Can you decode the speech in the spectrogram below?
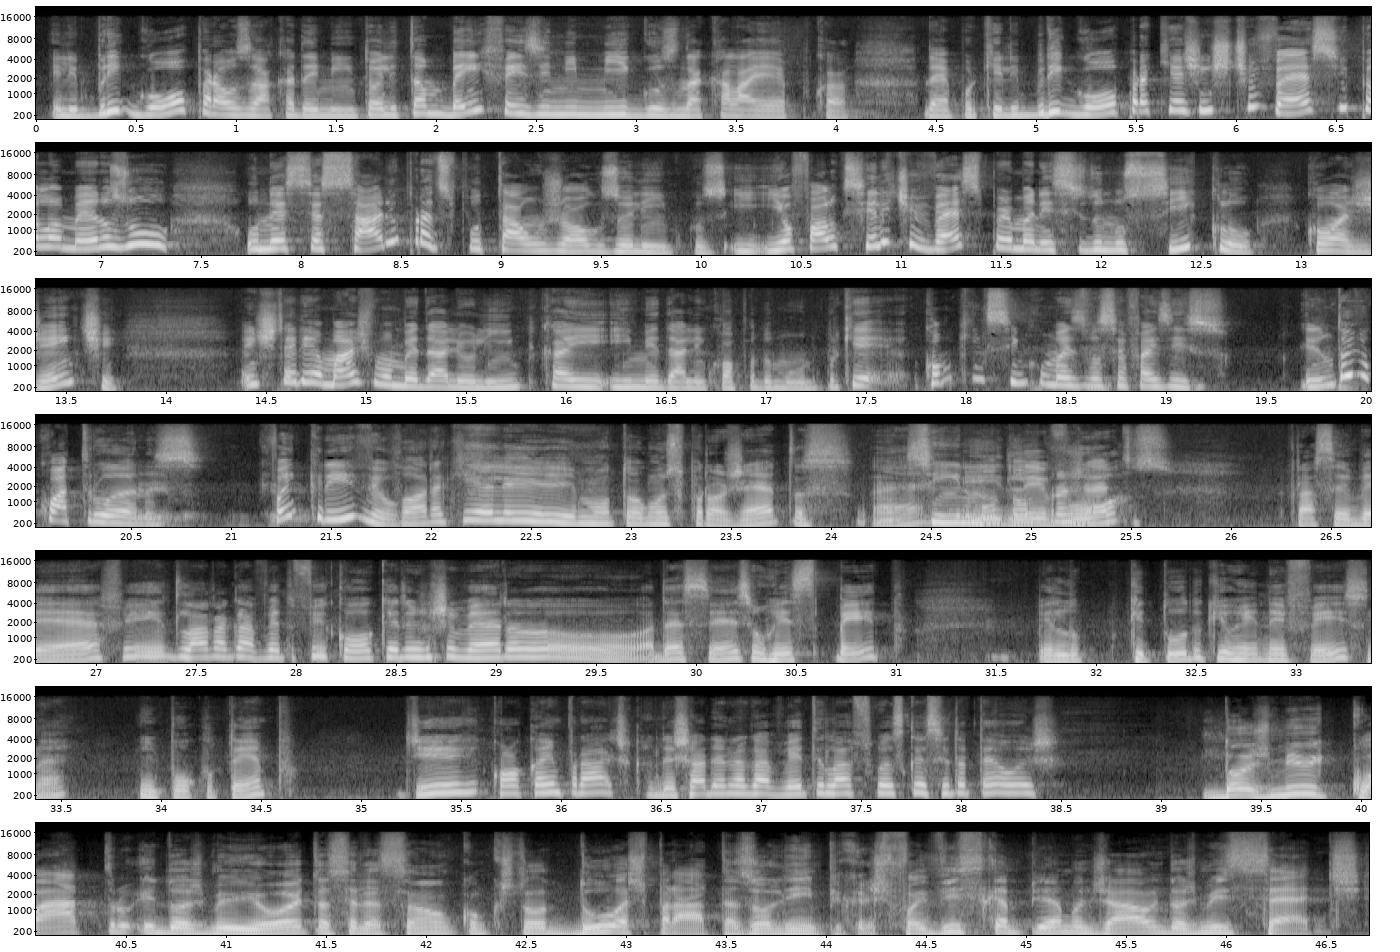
Ele brigou para usar a academia, então ele também fez inimigos naquela época, né? Porque ele brigou para que a gente tivesse pelo menos o, o necessário para disputar uns Jogos Olímpicos. E, e, eu falo que se ele tivesse permanecido no ciclo com a gente, a gente teria mais de uma medalha olímpica e, e medalha em Copa do Mundo. Porque como que em cinco meses você faz isso? Ele não teve quatro anos. Foi incrível. Fora que ele montou alguns projetos, né? Sim, ele E montou levou projetos. Para a CBF e lá na gaveta ficou que eles não tiveram a decência, o respeito pelo que tudo que o René fez, né? Em pouco tempo, de colocar em prática. Deixar dentro da gaveta e lá ficou esquecido até hoje. 2004 e 2008, a seleção conquistou duas pratas olímpicas. Foi vice-campeã mundial em 2007.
